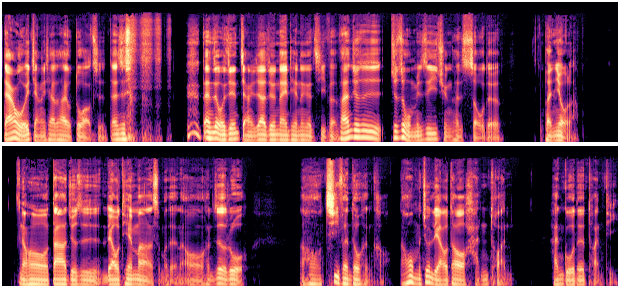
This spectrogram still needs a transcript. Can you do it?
等下我会讲一下它有多好吃。但是。但是我先讲一下，就那一天那个气氛，反正就是就是我们是一群很熟的朋友啦，然后大家就是聊天嘛什么的，然后很热络，然后气氛都很好，然后我们就聊到韩团，韩国的团体，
